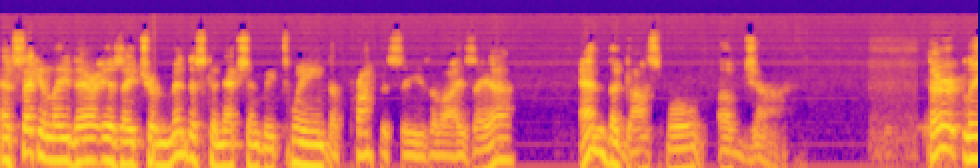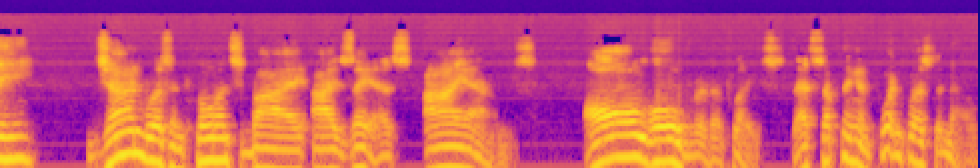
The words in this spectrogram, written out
And secondly, there is a tremendous connection between the prophecies of Isaiah and the gospel of John. Thirdly, John was influenced by Isaiah's I ams all over the place. That's something important for us to know.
